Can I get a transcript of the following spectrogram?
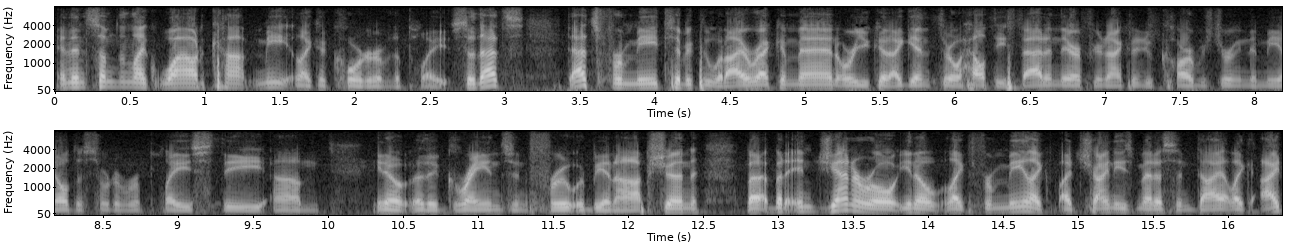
and then something like wild caught meat, like a quarter of the plate. So that's that's for me typically what I recommend. Or you could again throw healthy fat in there if you're not going to do carbs during the meal to sort of replace the um, you know the grains and fruit would be an option. But but in general, you know, like for me, like a Chinese medicine diet, like I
